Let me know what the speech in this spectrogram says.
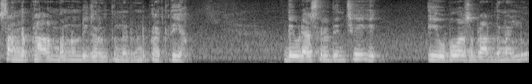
సంఘ ప్రారంభం నుండి జరుగుతున్నటువంటి ప్రక్రియ. దేవుడు ఆశీర్వదించి ఈ ఉపవాస ప్రార్థనలు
